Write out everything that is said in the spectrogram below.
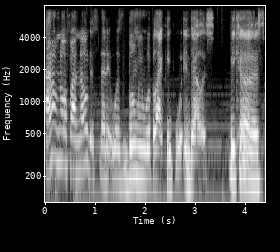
I don't know if I noticed that it was booming with black people in Dallas because,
